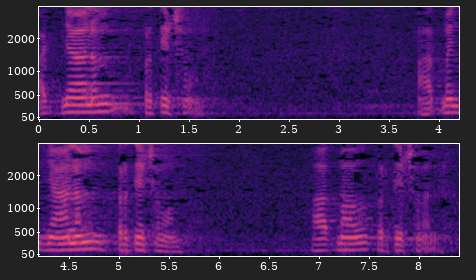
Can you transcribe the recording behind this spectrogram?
അജ്ഞാനം പ്രത്യക്ഷമാണ്. ആത്മജ്ഞാനം പ്രത്യക്ഷമാണ്. ആത്മാവ് പ്രത്യക്ഷമല്ല.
